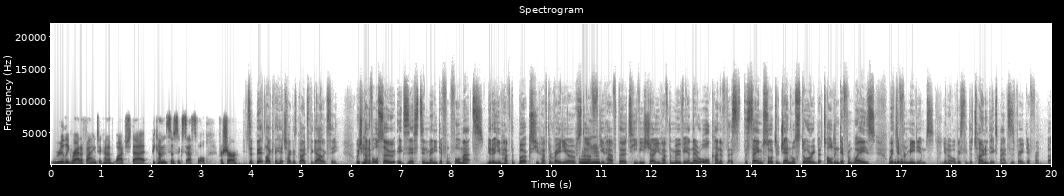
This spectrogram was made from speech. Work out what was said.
really gratifying to kind of watch that become so successful for sure. It's a bit like The Hitchhiker's Guide to the Galaxy, which kind mm-hmm. of also exists in many different formats. You know, you have the books, you have the radio stuff, mm-hmm. you have the TV show, you have the movie, and they're all kind of the same sort of general story, but told in different ways with different mediums. You know, obviously the tone of The Expanse is very different. But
